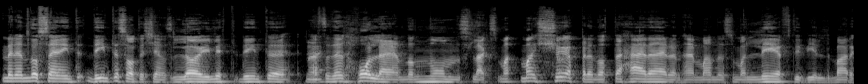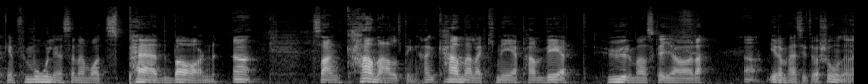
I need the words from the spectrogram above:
Men ändå så är det inte, det är inte så att det känns löjligt. Det är inte, Nej. alltså den håller ändå någon slags, man, man köper ändå att det här är den här mannen som har levt i vildmarken förmodligen sedan han var ett spädbarn. Ja. Så han kan allting, han kan alla knep, han vet hur man ska göra ja. i de här situationerna.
